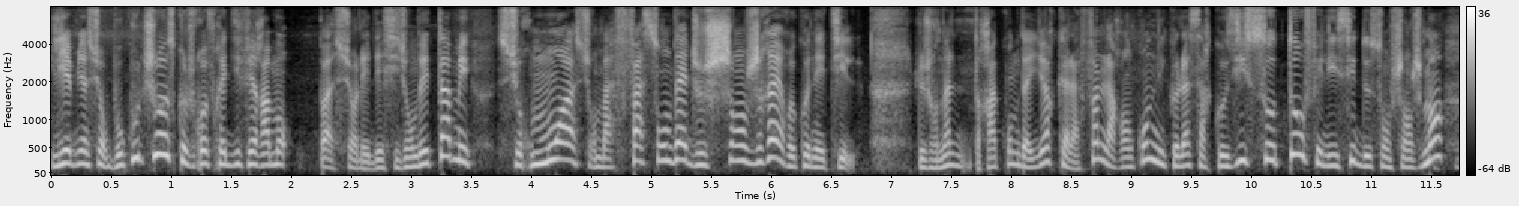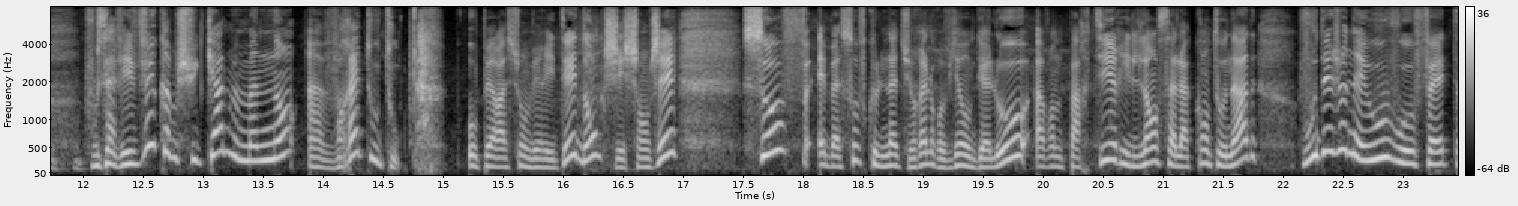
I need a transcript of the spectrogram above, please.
Il y a bien sûr beaucoup de choses que je referai différemment pas sur les décisions d'État, mais sur moi, sur ma façon d'être, je changerai, reconnaît-il. Le journal raconte d'ailleurs qu'à la fin de la rencontre, Nicolas Sarkozy s'auto-félicite de son changement. Vous avez vu comme je suis calme maintenant Un vrai toutou. Opération vérité, donc j'ai changé. Sauf, eh ben, sauf que le naturel revient au galop. Avant de partir, il lance à la cantonade. Vous déjeunez où, vous, au fait?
